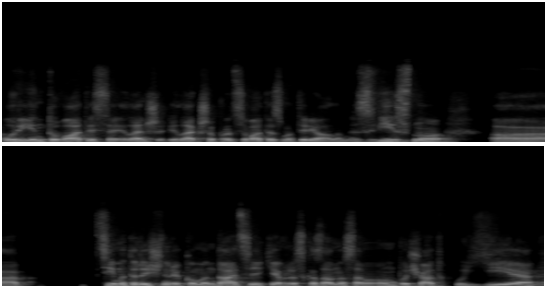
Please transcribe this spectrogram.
орієнтуватися і легше і легше працювати з матеріалами. Звісно, ці методичні рекомендації, як я вже сказав на самому початку, є.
